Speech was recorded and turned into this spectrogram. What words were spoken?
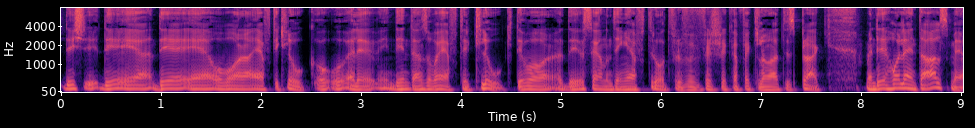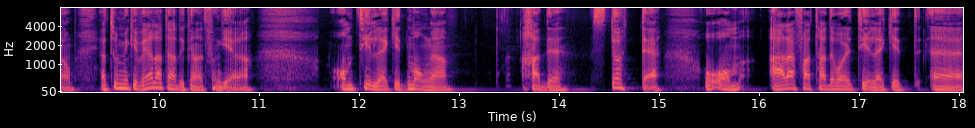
det, det är, det är att vara efterklok. Och, och, eller det är inte ens att vara efterklok. Det, var, det är att säga någonting efteråt för att för, försöka förklara att det sprack. Men det håller jag inte alls med om. Jag tror mycket väl att det hade kunnat fungera. Om tillräckligt många hade stött det. Och om Arafat hade varit tillräckligt eh,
